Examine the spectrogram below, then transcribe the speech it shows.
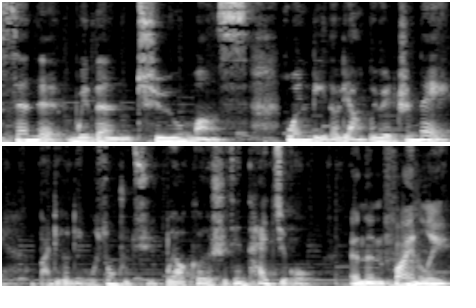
send it within two months，婚礼的两个月之内把这个礼物送出去，不要隔的时间太久。 And then finally,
